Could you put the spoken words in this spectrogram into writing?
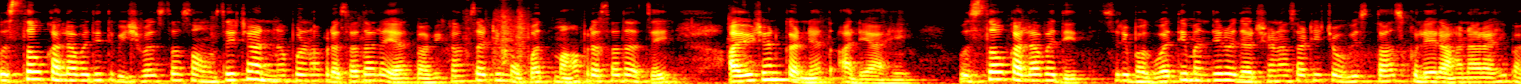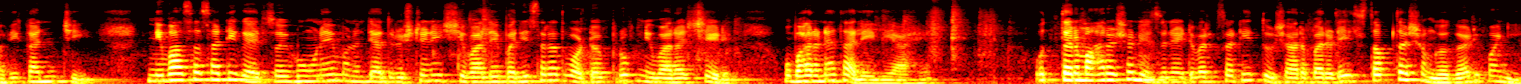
उत्सव कालावधीत विश्वस्त संस्थेच्या अन्नपूर्णा प्रसादालयात भाविकांसाठी मोफत महाप्रसादाचे आयोजन करण्यात आले आहे. उत्सव कालावधीत श्री भगवती मंदिर दर्शनासाठी चोवीस तास खुले राहणार आहे भाविकांची. निवासासाठी गैरसोय होऊ नये म्हणून त्या दृष्टीने शिवालय परिसरात वॉटरप्रूफ निवारा शेड उभारण्यात आलेली आहे. उत्तर महाराष्ट्र न्यूज नेटवर्कसाठी तुषार बर्डे सप्तशृंगगड वणी.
